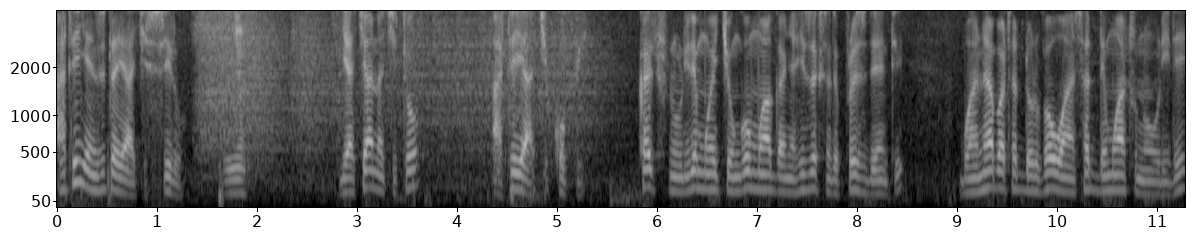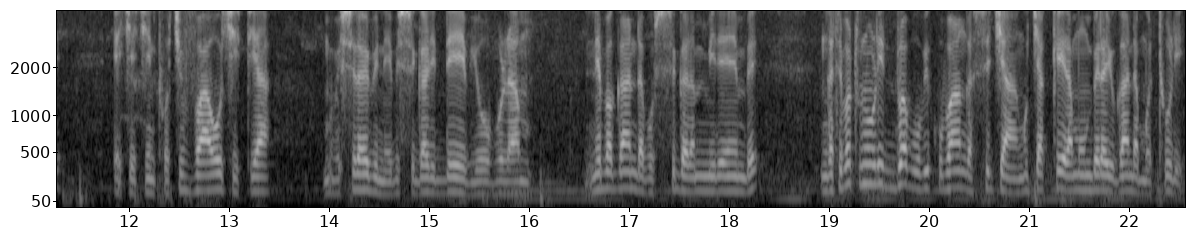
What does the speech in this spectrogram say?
ate ye enzita ya kisiru yakyana kito ate yakikopi kale tutunuulire mu ekyo ngaomwaganya his excellent president bw'anaaba atadde oluba wansi addemu atunuulire ekyo ekintu okivaawo kitya mu biseera byo bino ebisigalidde ebyobulamu? Ne baganda bwesigala mu mirembe nga tebatunuuliddwa bubi kubanga si kyangu kyakkeera mu mbeera uganda mwe tuli.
